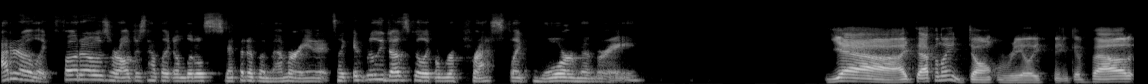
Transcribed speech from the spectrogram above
I don't know, like photos, or I'll just have like a little snippet of a memory, and it's like it really does feel like a repressed like war memory. Yeah, I definitely don't really think about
